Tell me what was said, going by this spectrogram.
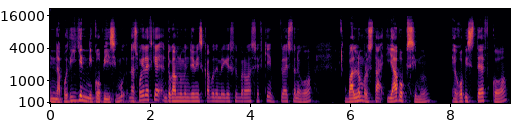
να πω τη γενικοποίηση μου, να σου πω η αλήθεια, εν το κάνουμε και εμείς κάποτε μερικές φορές μπορεί να μας φεύγει, τουλάχιστον εγώ, βάλω μπροστά η άποψη μου, εγώ πιστεύω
